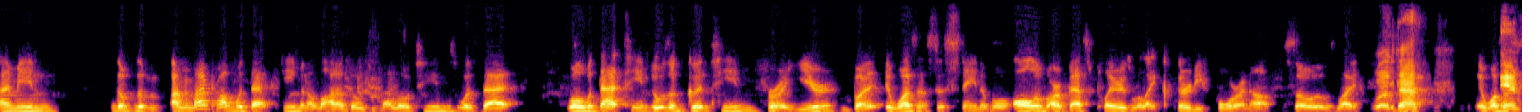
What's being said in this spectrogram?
I mean, the, the I mean, my problem with that team and a lot of those Melo teams was that, well, with that team, it was a good team for a year, but it wasn't sustainable. All of our best players were like 34 and up, so it was like Well, that it wasn't and-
